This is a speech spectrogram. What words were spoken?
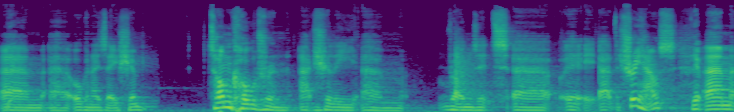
um, uh, organisation. Tom Cauldron actually um, runs it uh, at the Treehouse, Yep. um,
